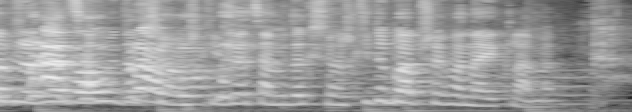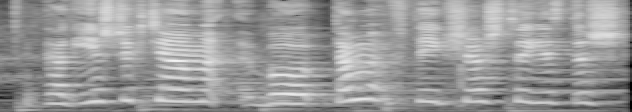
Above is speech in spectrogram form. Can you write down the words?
Dobrze, brawo, wracamy do brawo. książki, wracamy do książki. To była przerwa na reklamę. Tak, i jeszcze chciałam, bo tam w tej książce jest też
